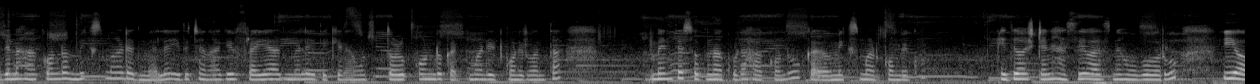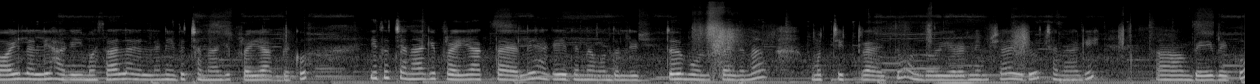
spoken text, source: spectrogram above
ಇದನ್ನು ಹಾಕ್ಕೊಂಡು ಮಿಕ್ಸ್ ಮಾಡಿದ್ಮೇಲೆ ಇದು ಚೆನ್ನಾಗಿ ಫ್ರೈ ಆದಮೇಲೆ ಇದಕ್ಕೆ ನಾವು ತೊಳ್ಕೊಂಡು ಕಟ್ ಮಾಡಿ ಇಟ್ಕೊಂಡಿರುವಂಥ ಮೆಂತ್ಯ ಸೊಪ್ಪನ್ನ ಕೂಡ ಹಾಕ್ಕೊಂಡು ಕ ಮಿಕ್ಸ್ ಮಾಡ್ಕೊಬೇಕು. ಇದು ಅಷ್ಟೇ ಹಸಿ ವಾಸನೆ ಹೋಗೋವರೆಗೂ ಈ ಆಯಿಲಲ್ಲಿ ಹಾಗೆ ಈ ಮಸಾಲೆಯಲ್ಲೇ ಇದು ಚೆನ್ನಾಗಿ ಫ್ರೈ ಆಗಬೇಕು. ಇದು ಚೆನ್ನಾಗಿ ಫ್ರೈ ಆಗ್ತಾ ಇರಲಿ, ಹಾಗೆ ಇದನ್ನು ಒಂದು ಲಿಡ್ ಮೂಲಕ ಇದನ್ನು ಮುಚ್ಚಿಟ್ಟರೆ ಆಯಿತು. ಒಂದು ಎರಡು ನಿಮಿಷ ಇದು ಚೆನ್ನಾಗಿ ಬೇಯಬೇಕು.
